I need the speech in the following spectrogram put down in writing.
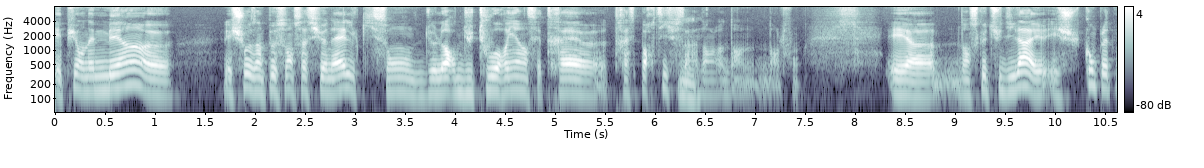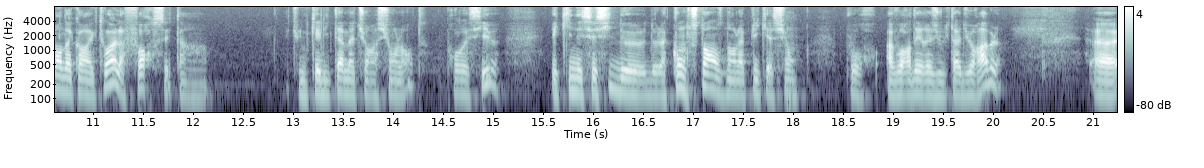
Et puis on aime bien les choses un peu sensationnelles qui sont de l'ordre du tout ou rien. C'est très, très sportif ça, mm. dans le fond. Et euh, dans ce que tu dis là, et, je suis complètement d'accord avec toi, la force est, un, est, une qualité à maturation lente, progressive, et qui nécessite de, la constance dans l'application pour avoir des résultats durables. Euh,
